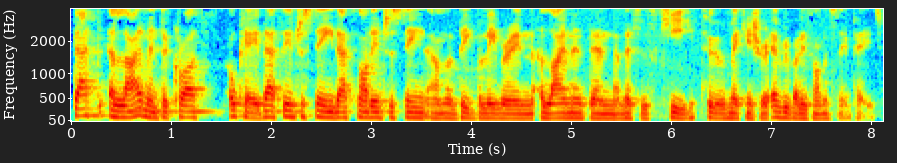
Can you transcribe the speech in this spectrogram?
that alignment across, okay, that's interesting, that's not interesting. I'm a big believer in alignment, and this is key to making sure everybody's on the same page.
